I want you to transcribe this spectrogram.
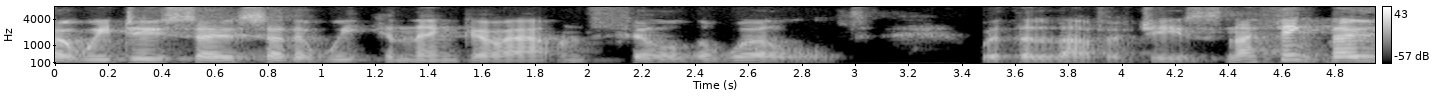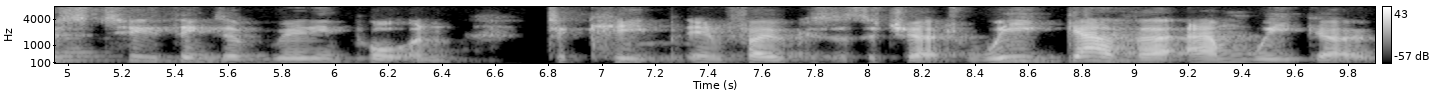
but we do so so that we can then go out and fill the world with the love of Jesus. And I think those two things are really important to keep in focus as a church. We gather and we go,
